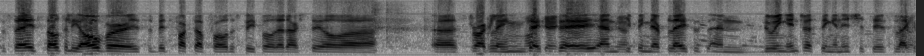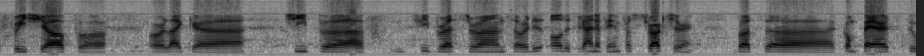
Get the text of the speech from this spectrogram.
To say it's totally over is a bit fucked up for all those people that are still uh, uh, struggling day okay. to day and yeah. keeping their places and doing interesting initiatives like yeah. a free shop or, or like a cheap uh, cheap restaurants or all this kind of infrastructure. But uh, compared to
